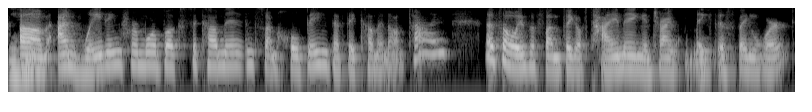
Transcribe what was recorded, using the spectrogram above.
hmm Um, I'm waiting for more books to come in, so I'm hoping that they come in on time. That's always the fun thing of timing and trying to make this thing work.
